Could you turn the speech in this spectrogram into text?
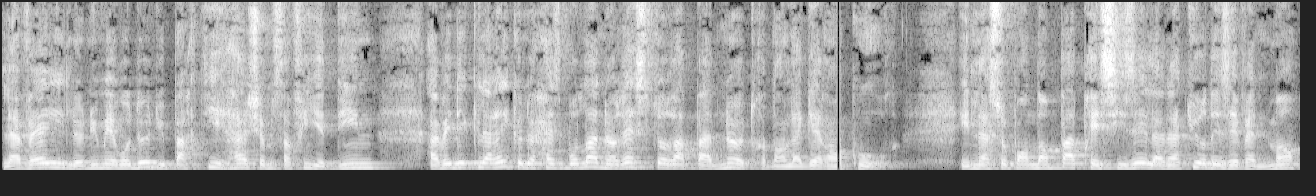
La veille, le numéro 2 du parti, Hashem Safiyeddin, avait déclaré que le Hezbollah ne restera pas neutre dans la guerre en cours. Il n'a cependant pas précisé la nature des événements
